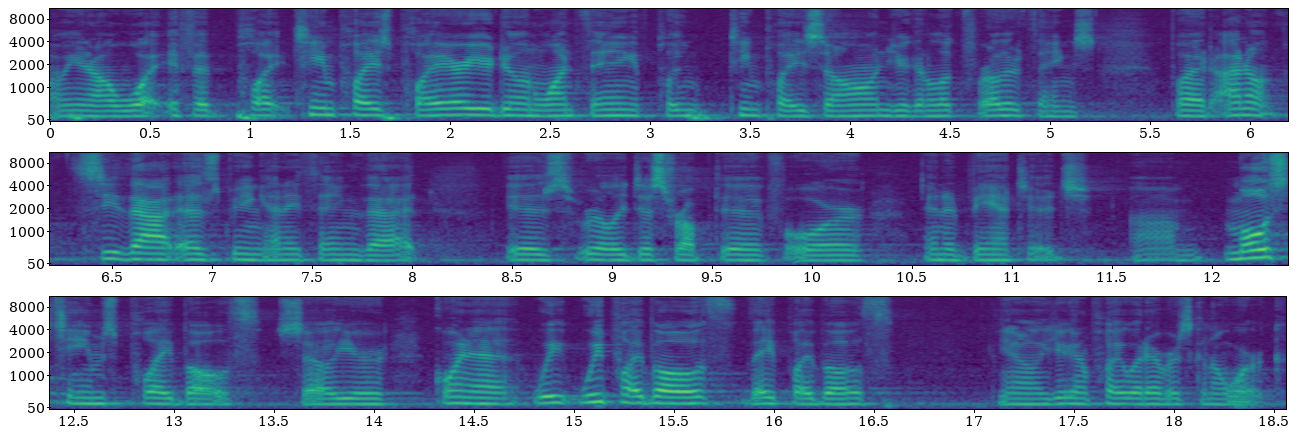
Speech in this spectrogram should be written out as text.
You know, what if a play, team plays player, you're doing one thing. If play, team plays zone, you're going to look for other things. But I don't see that as being anything that is really disruptive or an advantage. Um, most teams play both, so you're going to. We, we play both. They play both. You know, you're going to play whatever's going to work.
